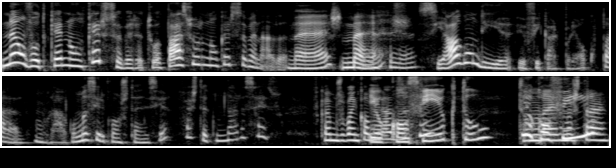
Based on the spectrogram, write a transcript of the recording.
não vou quero, não quero saber a tua password, não quero saber nada. Mas, Mas, se algum dia eu ficar preocupado por alguma circunstância, vais ter que me dar acesso. Ficamos bem eu combinados confio que tu, tu assim? Eu me vais confio mostrar.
